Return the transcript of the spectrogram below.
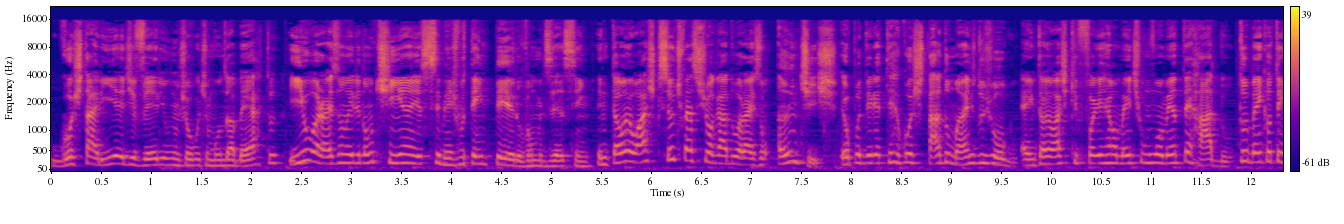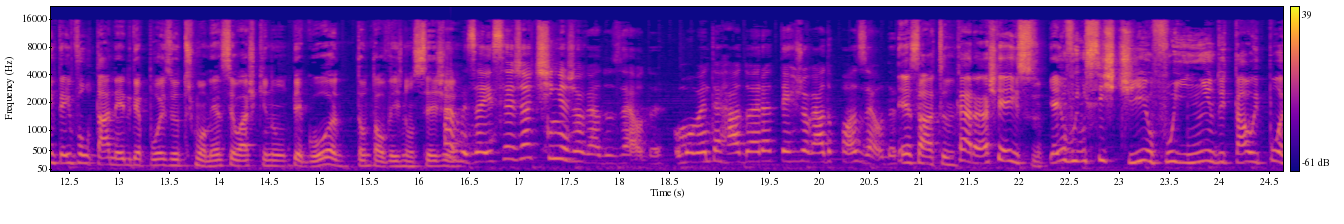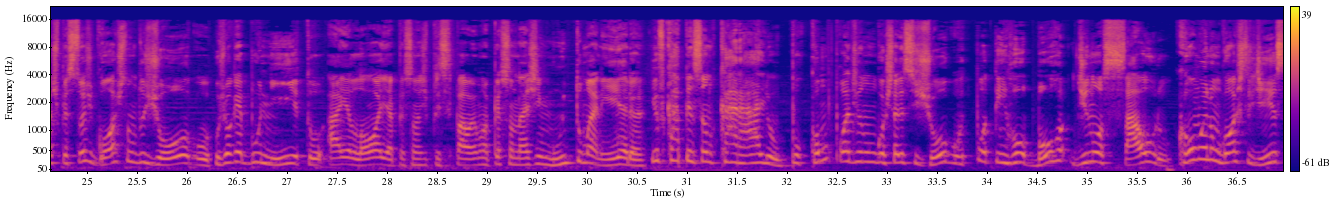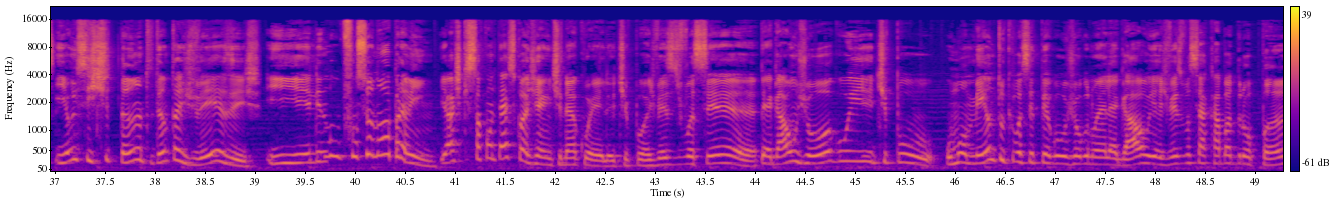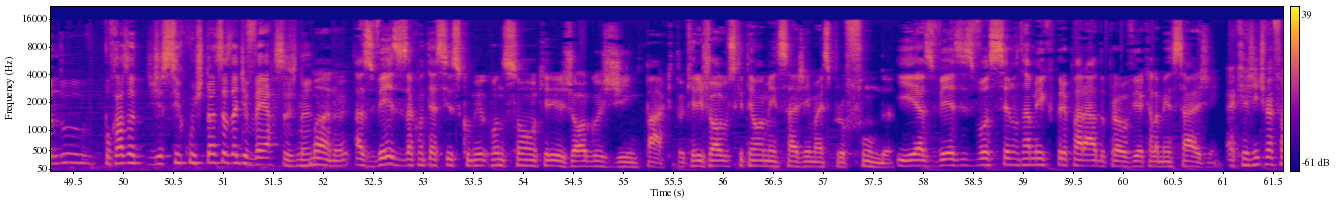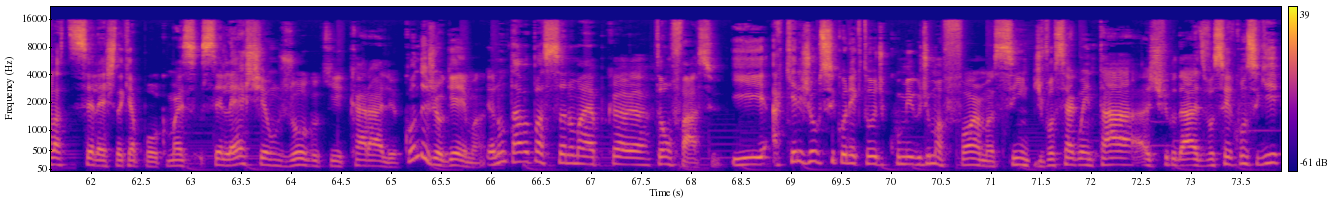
gostaria de ver em um jogo de mundo aberto. E o Horizon, ele não tinha esse mesmo tempero, vamos dizer assim. Então eu acho que se eu tivesse jogado o Horizon antes, eu poderia ter gostado mais do jogo. Então eu acho que foi realmente um momento errado. Tudo bem que eu tentei voltar nele depois em outros momentos, eu acho que não pegou, então talvez não seja. Ah, mas aí você já tinha jogado Zelda. O momento errado era ter jogado pós-Zelda. Exato. Cara, acho que é isso. E aí eu vou insistir, eu fui indo e tal. E, pô, as pessoas gostam do jogo. O jogo é bonito. A Eloy, a personagem principal, é uma personagem muito maneira. E eu ficava pensando, caralho, pô, como pode eu não gostar desse jogo? Pô, tem robô, dinossauro. Como eu não gosto disso? E eu insisti tanto, tantas vezes. E ele não funcionou para mim. E acho que isso acontece com a gente, né, Coelho? Tipo, às vezes você pegar um jogo e, tipo, o momento que você pegou o jogo não é legal. E às vezes você acaba dropando por causa de circunstâncias adversas, né? Mano, às vezes acontece isso comigo quando são aqueles jogos de impacto, aqueles jogos que tem uma mensagem mais profunda. E às vezes você não tá meio que preparado para ouvir aquela mensagem. É que a gente vai falar de Celeste daqui a pouco, mas Celeste é um jogo que, caralho, quando eu joguei, mano, eu não tava passando uma época tão fácil. E aquele jogo se conectou de, comigo de uma forma, assim, de você aguentar as dificuldades, você conseguir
